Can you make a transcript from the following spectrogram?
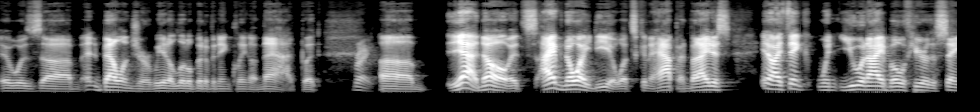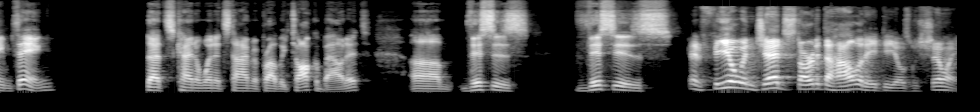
it was, um, and Bellinger, we had a little bit of an inkling on that. But, right. Um, yeah, no, it's, I have no idea what's going to happen. But I just, you know, I think when you and I both hear the same thing, that's kind of when it's time to probably talk about it. Um, this is this is and Theo and Jed started the holiday deals with Schilling.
